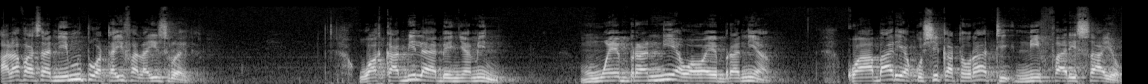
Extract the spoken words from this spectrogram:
alafu sasa ni mtu wa taifa la israeli wa kabila ya benyamini mwebrania wa waebrania. Kwa habari ya kushika torati ni farisayo.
